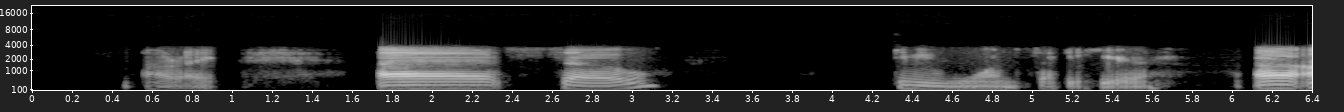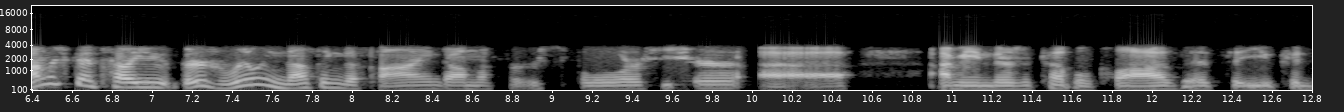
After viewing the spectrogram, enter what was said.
All right. Uh, so give me one second here. Uh, I'm just gonna tell you, there's really nothing to find on the first floor here. Uh, I mean, there's a couple closets that you could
